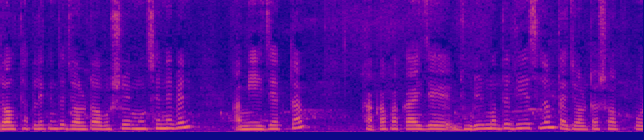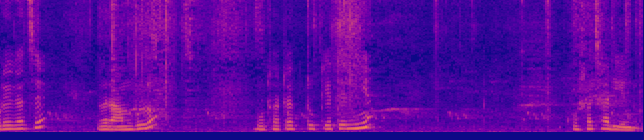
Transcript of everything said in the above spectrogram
জল থাকলে কিন্তু জলটা অবশ্যই মুছে নেবেন। আমি এই যে একটা ফাঁকা ফাঁকা এই যে ঝুড়ির মধ্যে দিয়েছিলাম, তাই জলটা সব পড়ে গেছে। এবার আমগুলো বোঠাটা একটু কেটে নিয়ে খোসা ছাড়িয়ে নেব।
